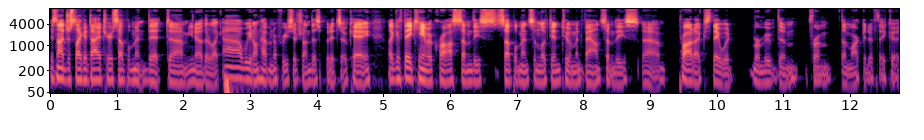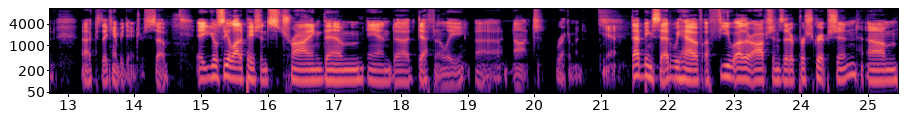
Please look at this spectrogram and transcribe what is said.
it's not just like a dietary supplement that um, you know they're like ah we don't have enough research on this but it's okay like if they came across some of these supplements and looked into them and found some of these uh, products they would remove them from the market if they could because uh, they can be dangerous. So uh, you'll see a lot of patients trying them and uh, definitely uh, not recommended. Yeah. That being said we have a few other options that are prescription. Um,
